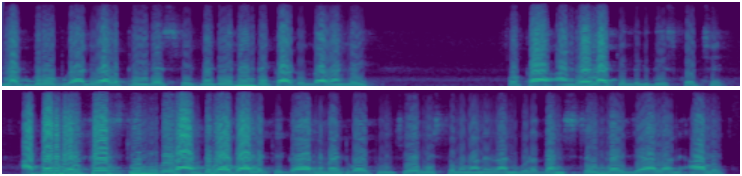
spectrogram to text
బ్లడ్ గ్రూప్ కానీ వాళ్ళ ప్రీవియస్ ట్రీట్మెంట్ ఏమేమి రికార్డు ఉందో అవన్నీ ఒక అంబ్రెలా కిందకి తీసుకొచ్చి అదర్ వెల్ఫేర్ స్కీమ్ కూడా అందులో వాళ్ళకి గవర్నమెంట్ వైపు నుంచి ఏమి ఇస్తున్నాం అనే దాన్ని కూడా దాన్ని స్ట్రీమ్ లైన్ చేయాలని ఆలోచన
